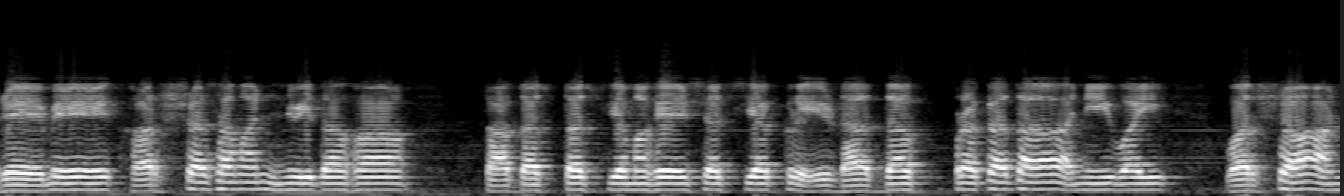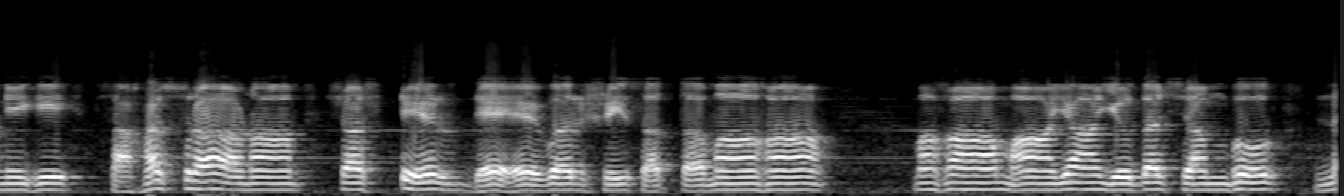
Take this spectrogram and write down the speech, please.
रेमे हर्षसमन्वितः ततस्तस्य महेशस्य क्रीडतः प्रकटानि वै वर्षाणि हि सहस्राणां षष्टिर्देवर्षिसत्तमाः महामायायुधशम्भुर्न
